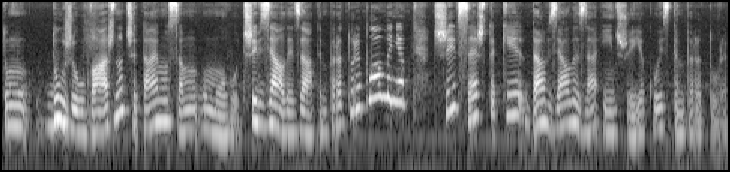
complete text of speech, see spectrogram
тому дуже уважно читаємо саму умову. Чи взяли за температури плавлення, чи все ж таки да, взяли за іншої якоїсь температури.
